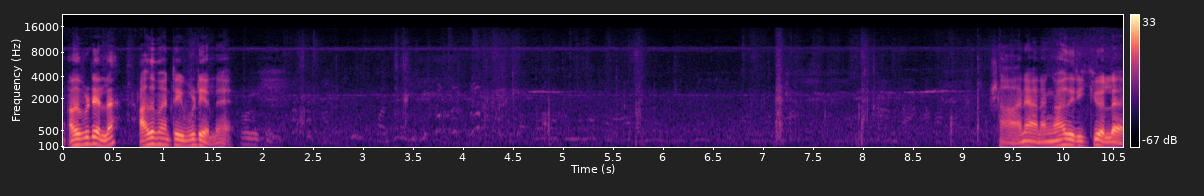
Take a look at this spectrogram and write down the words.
അത് ഇവിടെയല്ല അത് മറ്റേ ഇവിടെയല്ലേ? പക്ഷെ ആന അനങ്ങാതിരിക്കുമല്ലേ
